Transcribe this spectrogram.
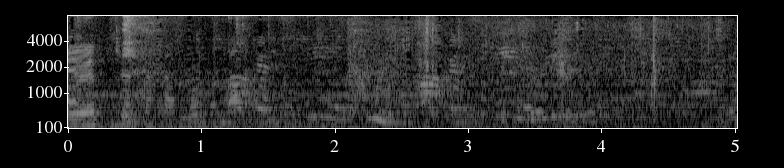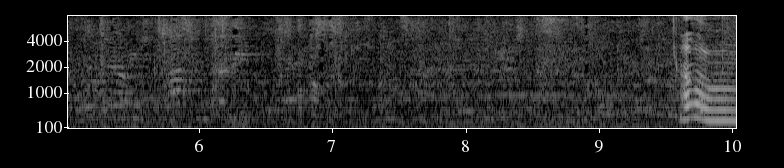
Evet. Hello.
